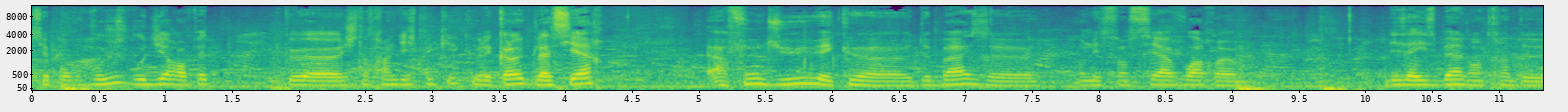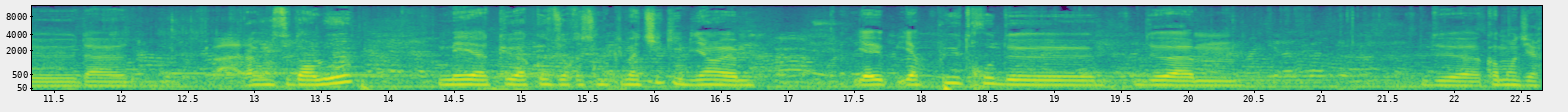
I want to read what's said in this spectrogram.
c'est pour vous juste vous dire en fait que euh, j'étais en train d'expliquer que les calottes glaciaires a fondu et que euh, de base euh, on est censé avoir euh, des icebergs en train de d'a- bah, d'avancer dans l'eau, mais euh, qu'à cause du réchauffement climatique, eh bien euh, il y, a, plus trop de de euh, de comment dire?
